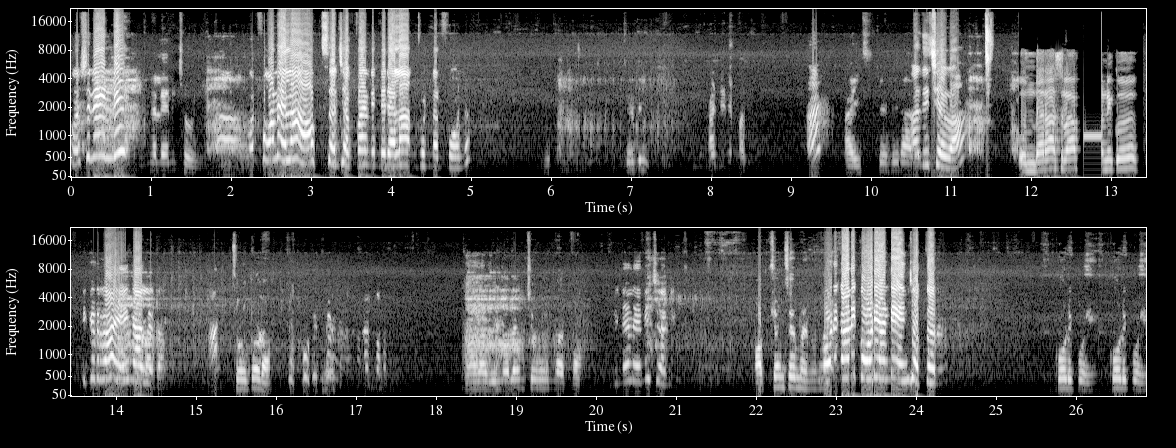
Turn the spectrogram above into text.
క్వశ్చన్ ఏంటి వినలేని చెవి మరి ఫోన్ ఎలా ఒకసారి చెప్పండి మీరు ఎలా అనుకుంటున్నారు ఫోన్? చెవి అది చెవా? ఉందరా అసలు నీకు? ఇక్కడ రా ఏం కాలేదా? చోటోడా? మన వినలేని చెవి ఉంది అక్క వినలేని చెవి. ఆప్షన్స్ ఏమైనా ఉన్నాయి? కోడి కానీ కోడి అంటే ఏం చెప్తారు? కోడిపోయి కోడిపోయి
